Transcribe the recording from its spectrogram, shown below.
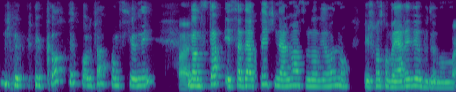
le, corps fait pour le faire fonctionner non-stop et s'adapter finalement à son environnement. Et je pense qu'on va y arriver au bout d'un moment.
